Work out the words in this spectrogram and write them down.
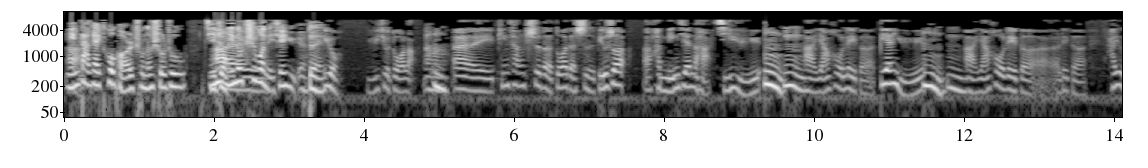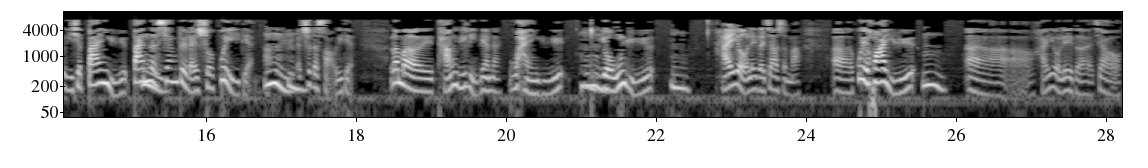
您大概脱口而出能说出几种？哎。您都吃过哪些鱼？哎对，呦，鱼就多了。啊，嗯。哎，平常吃的多的是，比如说啊，很民间的哈，鲫鱼，嗯。嗯啊，然后那个鳊鱼，嗯。嗯。啊，然后那个那个还有一些斑鱼，斑的嗯。相对来说贵一点，啊嗯。吃的少一点。那么塘鱼里面呢，皖鱼、嗯。鳙鱼，嗯。还有那个叫什么呃桂花鱼，嗯，呃，还有那个叫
